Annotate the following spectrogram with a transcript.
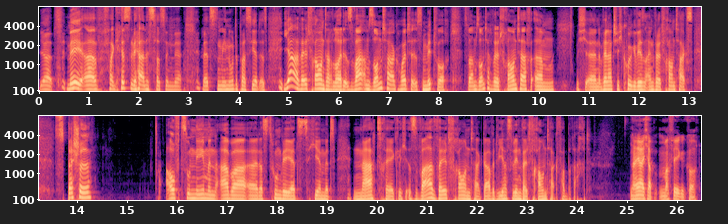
ja, nee, äh, vergessen wir alles, was in der letzten Minute passiert ist. Ja, Weltfrauentag, Leute. Es war am Sonntag, heute ist Mittwoch. Es war am Sonntag Weltfrauentag. Ähm, ich äh, wäre natürlich cool gewesen, ein Weltfrauentags-Special aufzunehmen, aber äh, das tun wir jetzt hiermit nachträglich. Es war Weltfrauentag. David, wie hast du den Weltfrauentag verbracht? Naja, ich habe Maffee gekocht.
